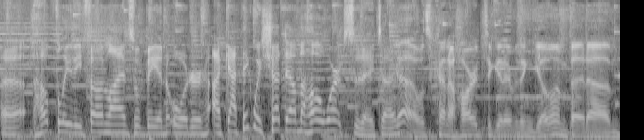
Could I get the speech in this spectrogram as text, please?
Uh, hopefully, the phone lines will be in order. I, I think we shut down the whole works today, Ty. Yeah, it was kind of hard to get everything going, but um,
